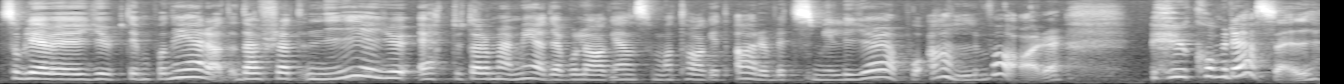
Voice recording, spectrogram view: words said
så blev jag djupt imponerad. Därför att ni är ju ett av de här mediebolagen som har tagit arbetsmiljö på allvar. Hur kommer det sig?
